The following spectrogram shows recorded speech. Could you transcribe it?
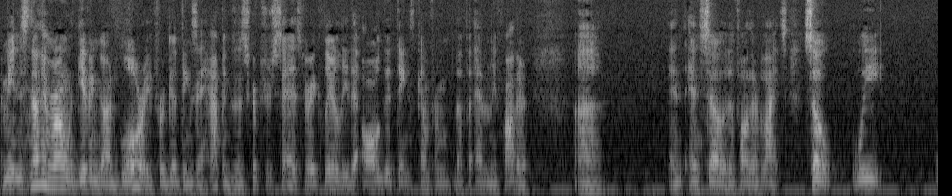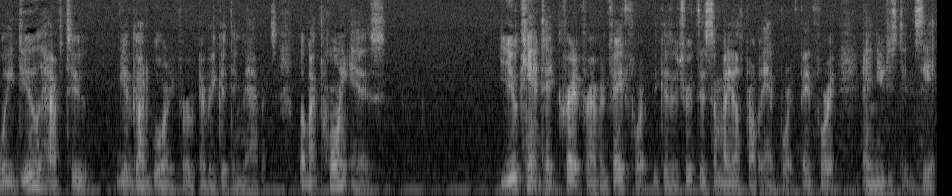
I mean, there's nothing wrong with giving God glory for good things that happen because the scripture says very clearly that all good things come from the heavenly Father. Uh, and and so the Father of lights. So we we do have to give God glory for every good thing that happens. But my point is, you can't take credit for having faith for it because the truth is somebody else probably had faith for it and you just didn't see it.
